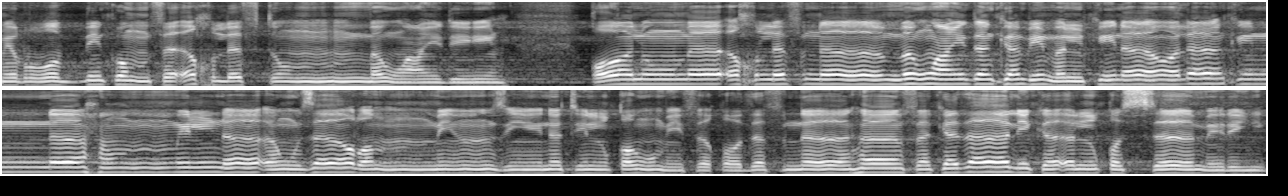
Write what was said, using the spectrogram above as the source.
من ربكم فأخلفتم موعدين قالوا ما أخلفنا موعدك بملكنا ولكننا حملنا أوزارا من زينة القوم فقذفناها فكذلك ألقى السامري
